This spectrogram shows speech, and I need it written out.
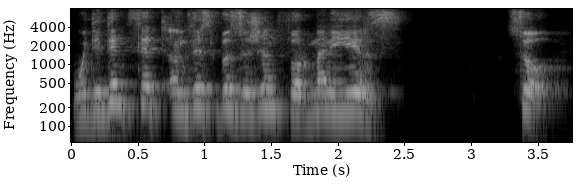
We didn't sit on this position for many years. So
